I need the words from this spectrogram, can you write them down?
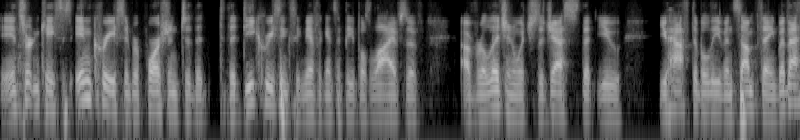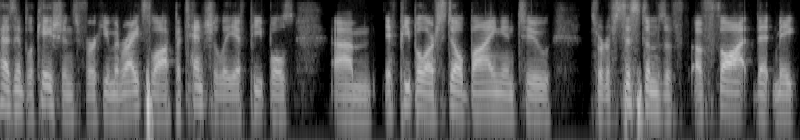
in certain cases increase in proportion to the to the decreasing significance in people's lives of of religion, which suggests that you you have to believe in something but that has implications for human rights law potentially if people's um, if people are still buying into sort of systems of, of thought that make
